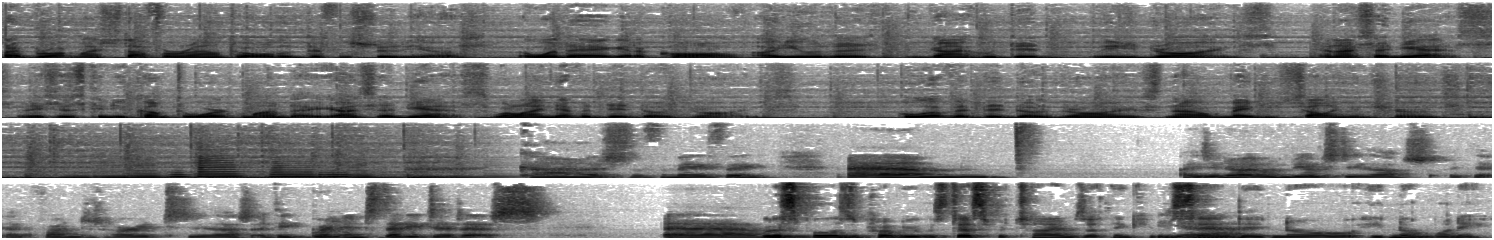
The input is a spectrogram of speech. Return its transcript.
I brought my stuff around to all the different studios. But one day I get a call, Are you the guy who did these drawings? And I said, Yes. And he says, Can you come to work Monday? I said, Yes. Well, I never did those drawings. Whoever did those drawings now may be selling insurance. Gosh, that's amazing. Um, I don't know. I wouldn't be able to do that. I th- I'd find it hard to do that. I think brilliant that he did it. Um, Well, I suppose it probably was desperate times. I think he was Yeah. saying they'd no, he'd no money.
